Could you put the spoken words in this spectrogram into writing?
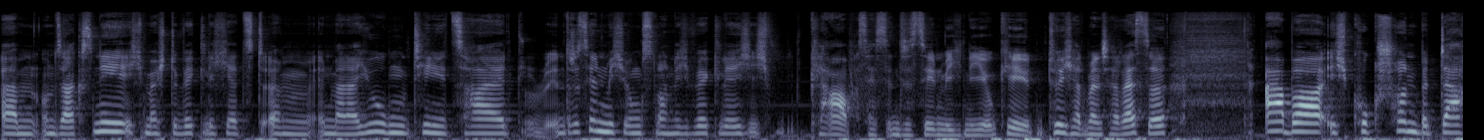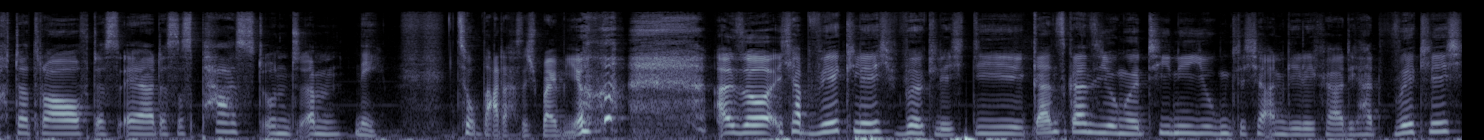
ähm, und sagst, nee, ich möchte wirklich jetzt ähm, in meiner Jugend, Teenie-Zeit, interessieren mich Jungs noch nicht wirklich. Ich, klar, was heißt interessieren mich nicht? Okay, natürlich hat man Interesse, aber ich gucke schon bedacht darauf, dass er, dass es passt und ähm, nee, so war das nicht bei mir. also ich habe wirklich, wirklich die ganz, ganz junge Teenie-jugendliche Angelika, die hat wirklich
